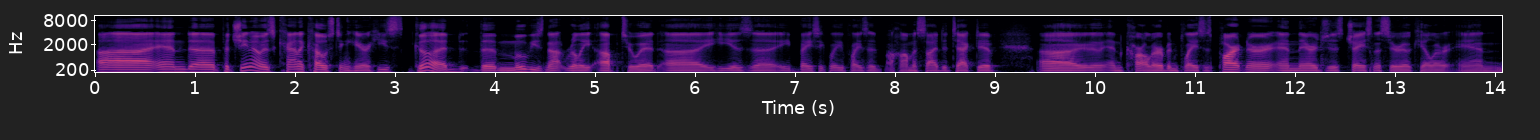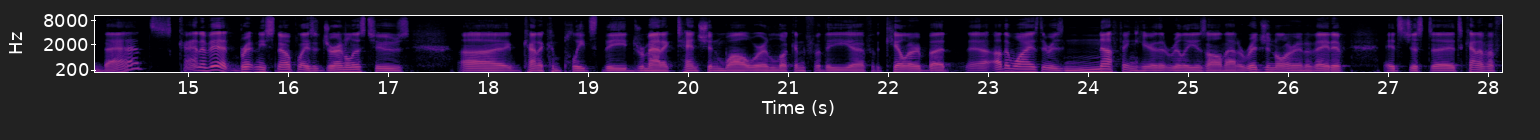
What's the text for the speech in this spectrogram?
Uh, and uh, Pacino is kind of coasting here. He's good. The movie's not really up to it. Uh, he is uh, he basically plays a, a homicide detective, and Karl Urban plays his partner, and they're just chasing a serial killer, and that's kind of it. Brittany Snow plays a journalist who's uh, kind of completes the dramatic tension while we're looking for the uh, for the killer. But uh, otherwise, there is nothing here that really is all that original or innovative. It's just uh, it's kind of a f-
